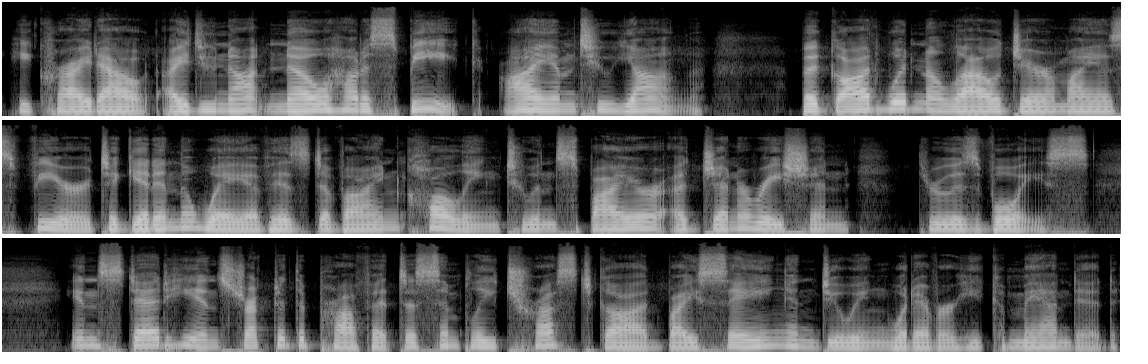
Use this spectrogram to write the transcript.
He cried out, I do not know how to speak. I am too young. But God wouldn't allow Jeremiah's fear to get in the way of his divine calling to inspire a generation through his voice. Instead, he instructed the prophet to simply trust God by saying and doing whatever he commanded.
